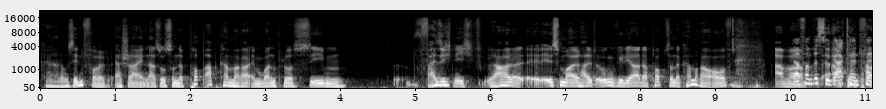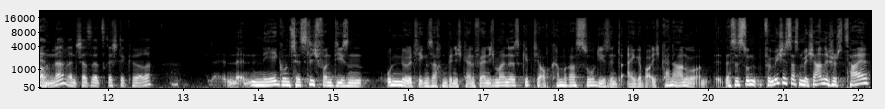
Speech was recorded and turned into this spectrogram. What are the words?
keine Ahnung, sinnvoll erscheinen. Also so eine Pop-up-Kamera im OnePlus 7, äh, weiß ich nicht, ja, ist mal halt irgendwie, ja, da poppt so eine Kamera auf. Aber Davon bist du gar kein Fan, ne? Wenn ich das jetzt richtig höre. Nee, grundsätzlich von diesen unnötigen Sachen bin ich kein Fan. Ich meine, es gibt ja auch Kameras so, die sind eingebaut. Ich keine Ahnung. Das ist so ein, für mich ist das ein mechanisches Teil,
